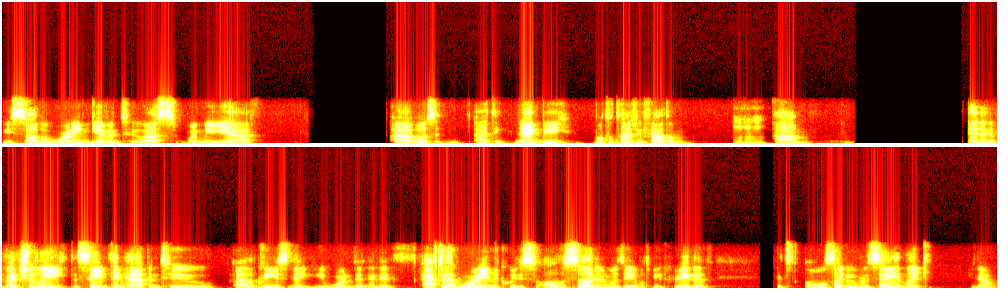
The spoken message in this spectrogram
we saw the warning given to us when we uh, uh what was it? I think Nagbe multiple times we fouled him. Mm-hmm. Um, and then eventually the same thing happened to uh, the Queen's, and they he warned it. And then after that warning, the Queen's all of a sudden was able to be creative. It's almost like we've been saying, like you know,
